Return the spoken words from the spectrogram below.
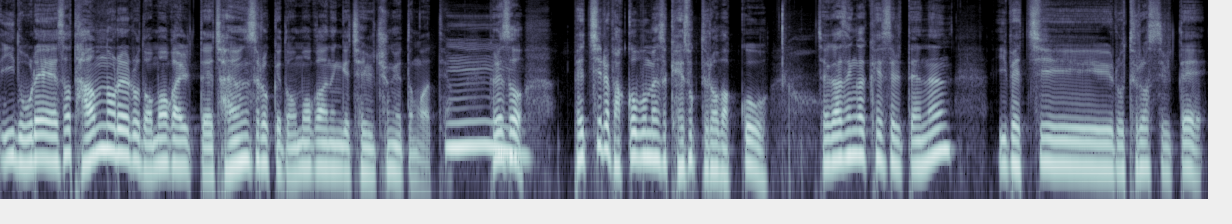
이 노래에서 다음 노래로 넘어갈 때 자연스럽게 넘어가는 게 제일 중요했던 것 같아요. 음. 그래서 배치를 바꿔보면서 계속 들어봤고 제가 생각했을 때는 이 배치로 들었을 때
